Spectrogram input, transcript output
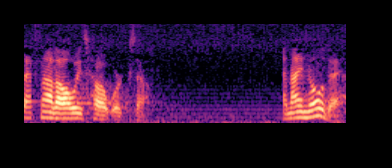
That's not always how it works out. And I know that.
